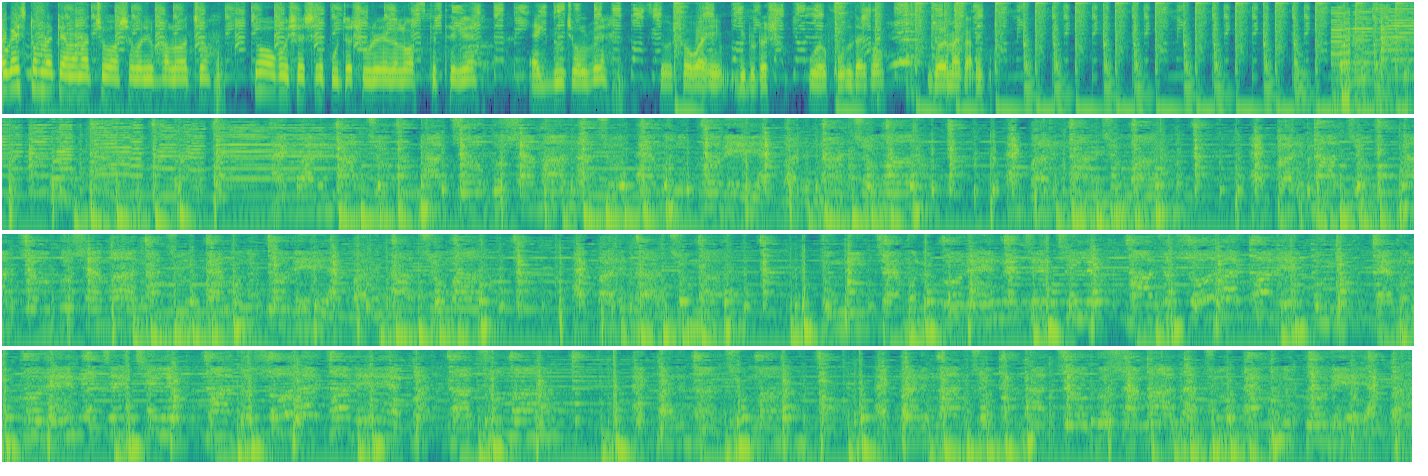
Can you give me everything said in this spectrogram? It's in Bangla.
তো গাইস তোমরা কেমন আছো? আশা করি ভালো আছো। তো অবশেষে পূজা শুরু হয়ে গেল আজকের থেকে। একদিন চলবে। তো সবাই ভিডিওটা পুরো ফুল দেখো। জয় মা কালী। একবার Bye.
